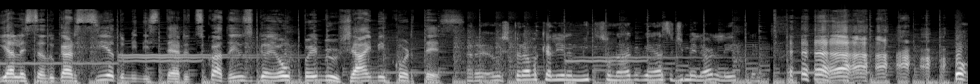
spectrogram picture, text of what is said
E Alessandro Garcia, do Ministério dos Quadrinhos, ganhou o prêmio Jaime Jaime Cortez. Cara, eu esperava que a Lina Mitsunaga ganhasse de melhor letra. Bom,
